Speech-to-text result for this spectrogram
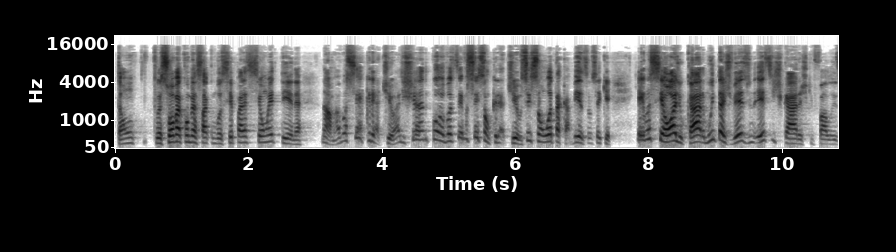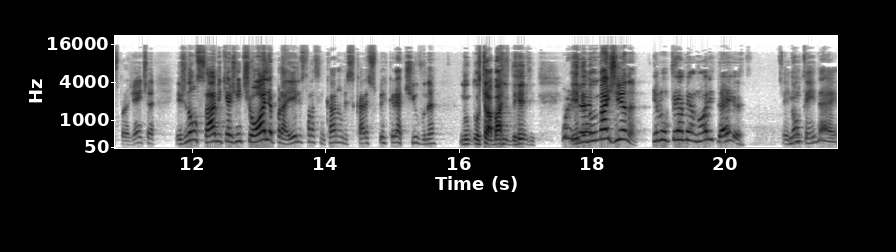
Então, a pessoa vai conversar com você, parece ser um ET, né? Não, mas você é criativo. Alexandre, pô, você, vocês são criativos, vocês são outra cabeça, não sei o quê. E aí você olha o cara, muitas vezes, esses caras que falam isso pra gente, né? Eles não sabem que a gente olha para eles e fala assim: caramba, esse cara é super criativo, né? No, no trabalho dele. Pois Ele é. não imagina. E não tem a menor ideia. Ele não, não tem ideia.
